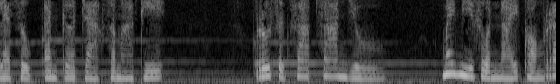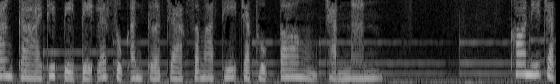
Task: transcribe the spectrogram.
และสุขอันเกิดจากสมาธิ รู้สึกซาบซ่านอยู่ไม่มีส่วนไหนของร่างกายที่ปีติและสุขอันเกิดจากสมาธิจะถูกต้องฉันนั้น ข้อนี้จัด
